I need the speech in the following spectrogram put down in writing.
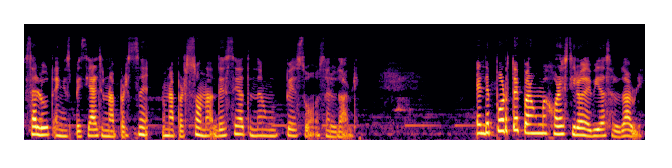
salud, en especial si una persona desea tener un peso saludable. El deporte para un mejor estilo de vida saludable.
